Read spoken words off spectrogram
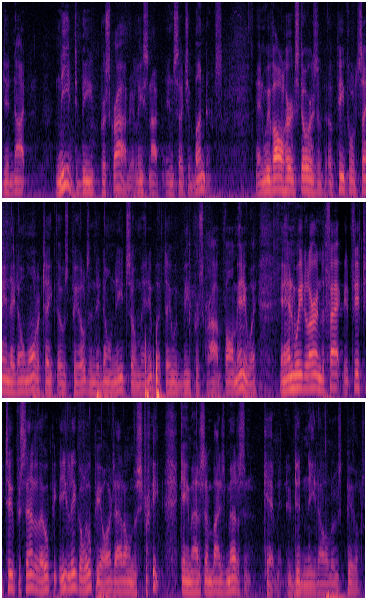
did not need to be prescribed, at least not in such abundance. And we've all heard stories of, of people saying they don't want to take those pills and they don't need so many, but they would be prescribed for them anyway. And we learned the fact that 52% of the opi- illegal opioids out on the street came out of somebody's medicine cabinet who didn't need all those pills.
